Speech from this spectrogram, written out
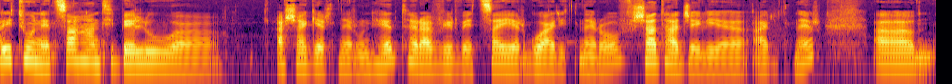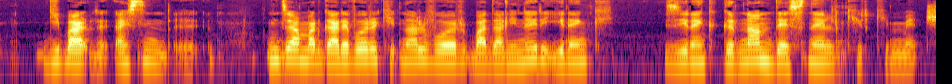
արիթ ունեցա հանդիպելու աշակերտներուն հետ հրավիրվեցա երկու արիտներով շատ հաճելի է արիտներ այսին ինձ համար կարևորը գիտնալ որ բադանիները իրենք իրենք գրնան դեսնել քիրքի մեջ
